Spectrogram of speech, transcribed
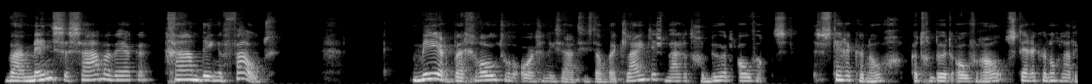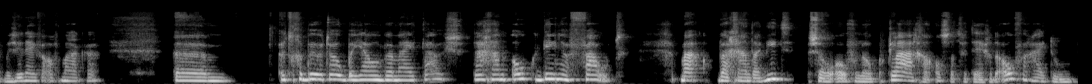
waar mensen samenwerken, gaan dingen fout. Meer bij grotere organisaties dan bij kleintjes, maar het gebeurt overal. Sterker nog, het gebeurt overal. Sterker nog, laat ik mijn zin even afmaken. Ehm, het gebeurt ook bij jou en bij mij thuis. Daar gaan ook dingen fout. Maar wij gaan daar niet zo over lopen klagen als dat we tegen de overheid doen.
